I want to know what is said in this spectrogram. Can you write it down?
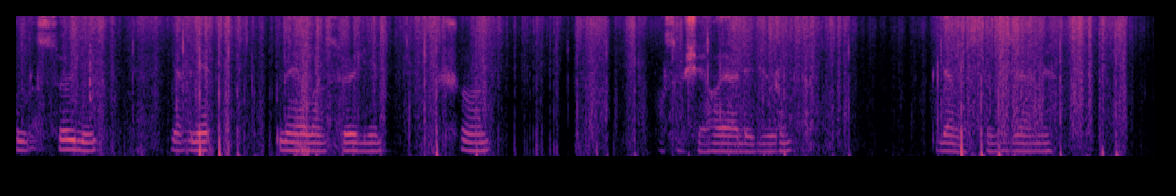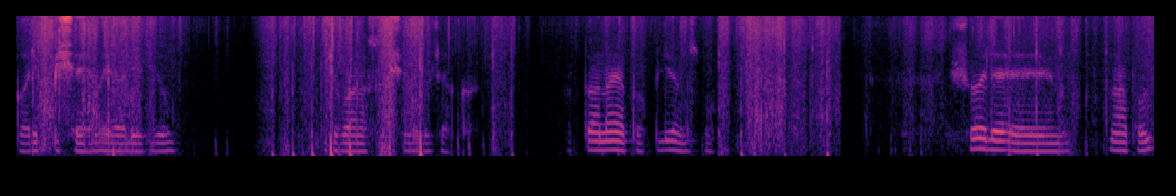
Bunu da söyleyeyim. Yani ne yalan söyleyeyim. Şu an nasıl bir şey hayal ediyorum. Bilemezsiniz yani. Garip bir şey hayal ediyorum. Acaba nasıl bir şey olacak? Hatta ne yapak biliyor musunuz? Şöyle ee, ne yapalım?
